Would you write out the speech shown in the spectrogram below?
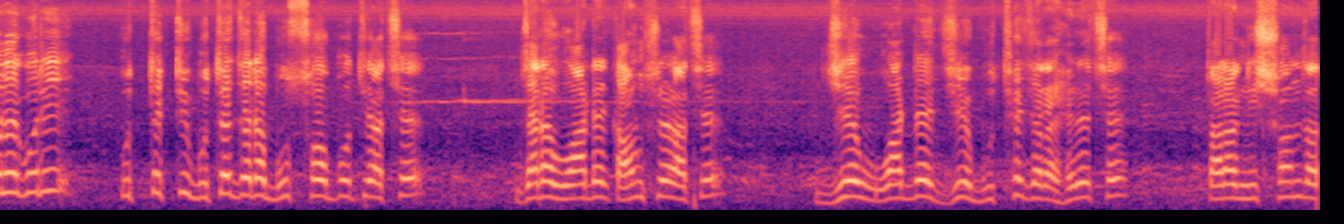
মনে করি প্রত্যেকটি বুথের যারা বুথ সভাপতি আছে, যারা ওয়ার্ডের কাউন্সিলর আছে, যে ওয়ার্ডে যে বুথে যারা হেরেছে তারা নিঃসন্দেহ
